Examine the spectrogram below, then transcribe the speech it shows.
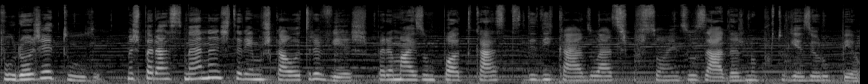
Por hoje é tudo, mas para a semana estaremos cá outra vez para mais um podcast dedicado às expressões usadas no português europeu.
